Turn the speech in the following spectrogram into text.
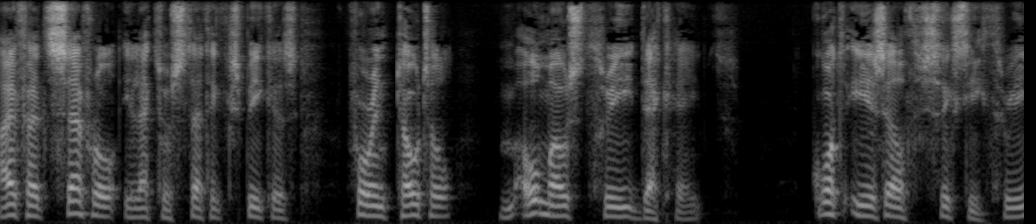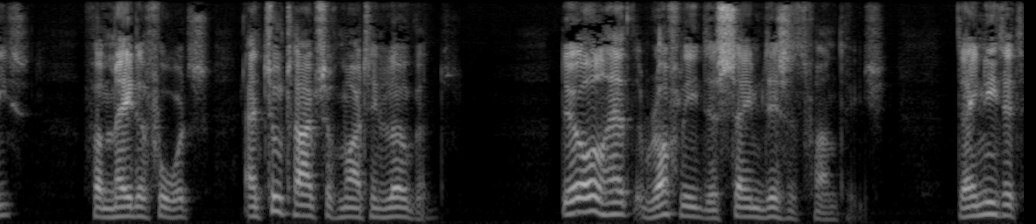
I've had several electrostatic speakers for in total almost three decades. Quad ESL 63s, Van Medevoorts and two types of Martin Logans. They all had roughly the same disadvantage. They needed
